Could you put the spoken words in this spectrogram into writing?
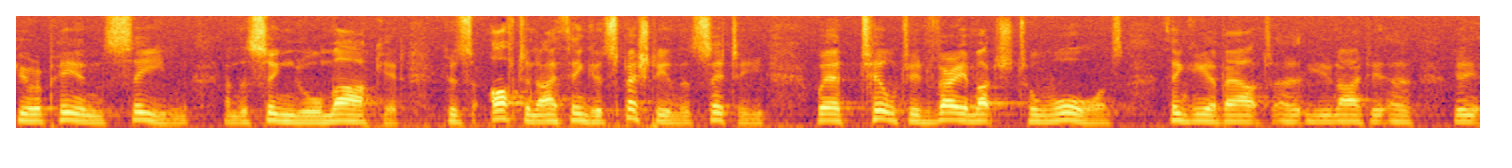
European scene and the single market. Because often I think, especially in the city, we're tilted very much towards thinking about uh, United, uh, the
